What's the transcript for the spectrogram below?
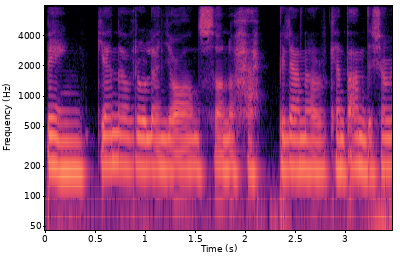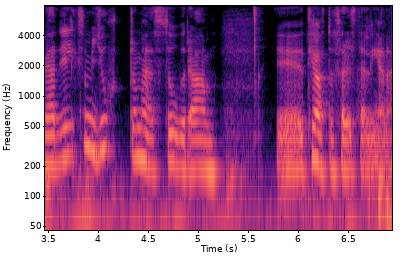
Bänken av Roland Jansson och Happyland av Kent Andersson. Vi hade liksom gjort de här stora eh, teaterföreställningarna.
